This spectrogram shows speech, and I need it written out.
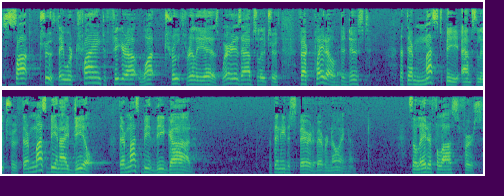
sought truth. They were trying to figure out what truth really is. Where is absolute truth? In fact, Plato deduced that there must be absolute truth. There must be an ideal. There must be the God. But then he despaired of ever knowing him. So later philosophers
